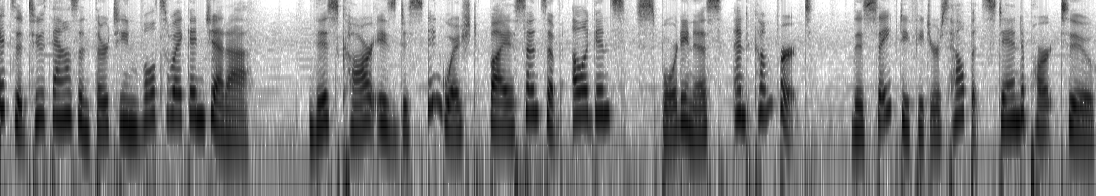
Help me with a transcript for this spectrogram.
It's a 2013 Volkswagen Jetta. This car is distinguished by a sense of elegance, sportiness, and comfort. The safety features help it stand apart too,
